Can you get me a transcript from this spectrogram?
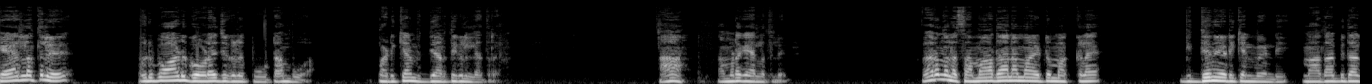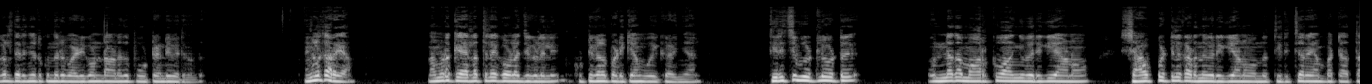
കേരളത്തിൽ ഒരുപാട് കോളേജുകൾ പൂട്ടാൻ പോവാ. പഠിക്കാൻ വിദ്യാർത്ഥികളില്ല അത്ര ആ നമ്മുടെ കേരളത്തിൽ. വേറൊന്നുമല്ല സമാധാനമായിട്ട് മക്കളെ വിദ്യ നേടിക്കാൻ വേണ്ടി മാതാപിതാക്കൾ തിരഞ്ഞെടുക്കുന്ന ഒരു വഴി കൊണ്ടാണ് ഇത് പൂട്ടേണ്ടി വരുന്നത്. നിങ്ങൾക്കറിയാം നമ്മുടെ കേരളത്തിലെ കോളേജുകളിൽ കുട്ടികൾ പഠിക്കാൻ പോയി കഴിഞ്ഞാൽ തിരിച്ച് വീട്ടിലോട്ട് ഉന്നത മാർക്ക് വാങ്ങി വരികയാണോ ശവപ്പെട്ടിൽ കടന്നു വരികയാണോ എന്ന് തിരിച്ചറിയാൻ പറ്റാത്ത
